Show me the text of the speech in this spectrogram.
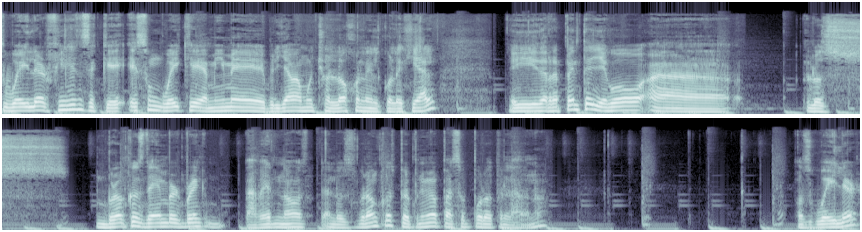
Whaler, fíjense que es un güey que a mí me brillaba mucho el ojo en el colegial. Y de repente llegó a los Broncos de Denver. A ver, no, a los Broncos, pero primero pasó por otro lado, ¿no? Osweiler.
